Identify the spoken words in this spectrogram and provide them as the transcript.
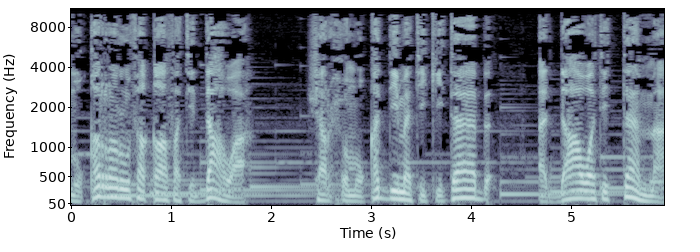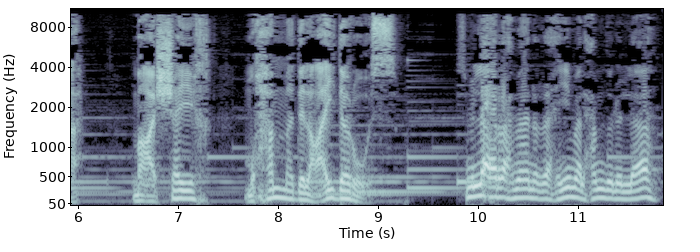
مقرر ثقافة الدعوة شرح مقدمة كتاب الدعوة التامة مع الشيخ محمد العيدروس. بسم الله الرحمن الرحيم الحمد لله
